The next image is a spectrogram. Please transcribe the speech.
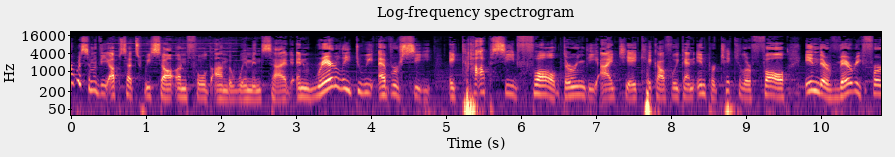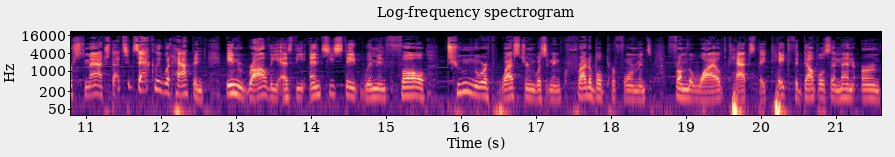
Start with some of the upsets we saw unfold on the women's side, and rarely do we ever see a top seed fall during the ITA kickoff weekend, in particular, fall in their very first match. That's exactly what happened in Raleigh as the NC State women fall to Northwestern was an incredible performance from the Wildcats. They take the doubles and then earn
